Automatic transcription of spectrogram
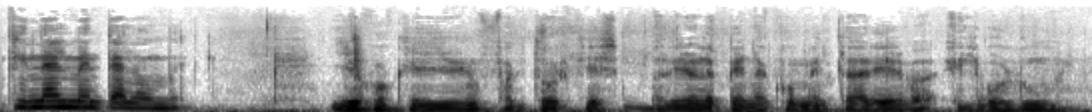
finalmente al hombre. Yo creo que hay un factor que valdría la pena comentar, Eva, el volumen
